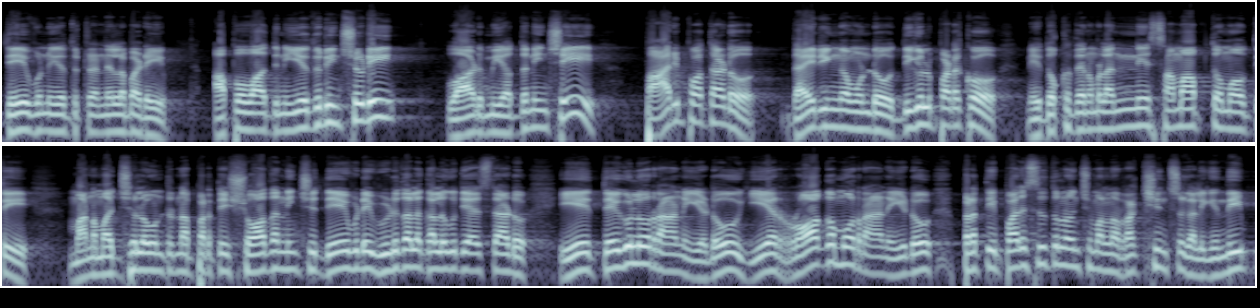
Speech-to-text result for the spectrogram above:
దేవుని ఎదుట నిలబడి అపవాదిని ఎదురించుడి వాడు మీ వద్ద నుంచి పారిపోతాడో. ధైర్యంగా ఉండు దిగులు పడకో. నీ దుఃఖ దినములన్నీ సమాప్తమవుతాయి మన మధ్యలో ఉంటున్న ప్రతి శోధ నుంచి దేవుడే విడుదల కలుగు చేస్తాడు. ఏ తెగులు రానియడు ఏ రోగము రానియడు ప్రతి పరిస్థితుల నుంచి మనల్ని రక్షించగలిగింది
